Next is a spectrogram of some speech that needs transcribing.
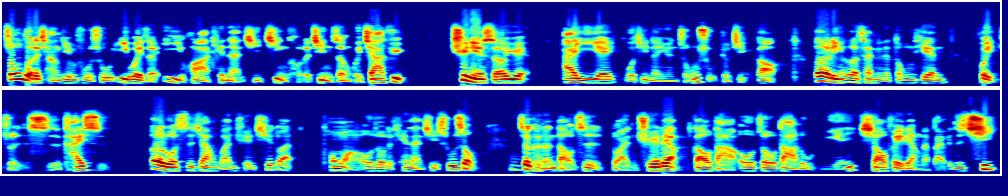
中国的强劲复苏意味着液化天然气进口的竞争会加剧。去年十二月，IEA 国际能源总署就警告，二零二三年的冬天会准时开始，俄罗斯将完全切断通往欧洲的天然气输送，这可能导致短缺量高达欧洲大陆年消费量的百分之七，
